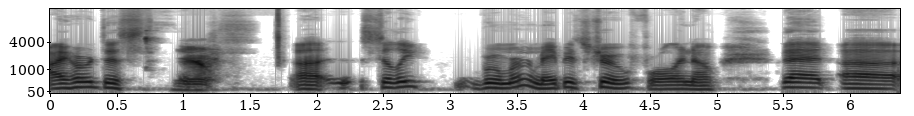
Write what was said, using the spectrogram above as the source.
I heard this yeah, uh, silly rumor, maybe it's true for all I know, that uh,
